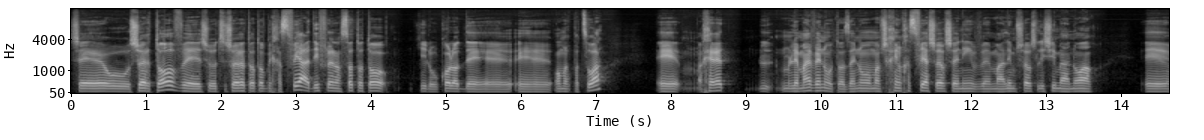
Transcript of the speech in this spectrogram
שהוא שוער טוב, אה, שהוא שוער יותר טוב מחשפיה, עדיף לנסות אותו, כאילו, כל עוד אה, אה, עומר פצוע. אה, אחרת, למה הבאנו אותו? אז היינו ממשיכים עם חשפיה שוער שני ומעלים שוער שלישי מהנוער. אה,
